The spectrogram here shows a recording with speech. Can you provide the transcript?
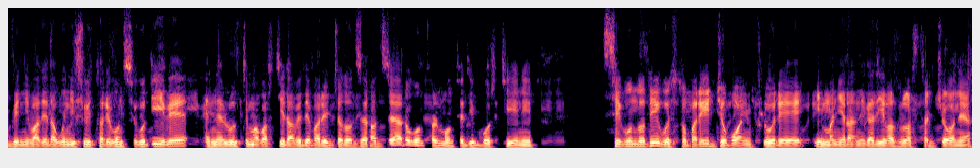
venivate da 15 vittorie consecutive e nell'ultima partita avete pareggiato 0-0 contro il Monte di Bortini. Secondo te questo pareggio può influire in maniera negativa sulla stagione?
